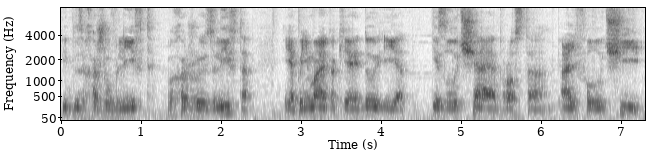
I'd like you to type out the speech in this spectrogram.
и захожу в лифт, выхожу из лифта, я понимаю, как я иду, и я излучая просто альфа-лучи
